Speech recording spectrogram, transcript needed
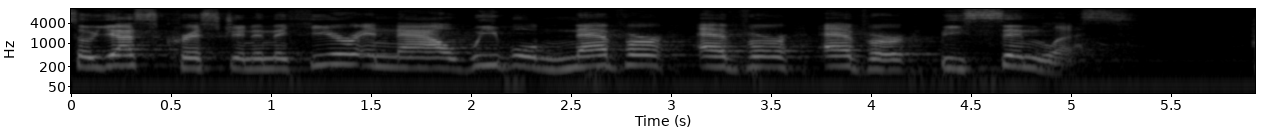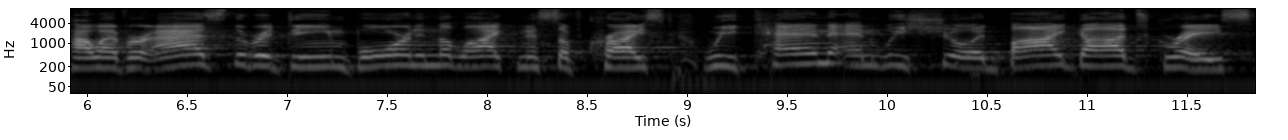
So, yes, Christian, in the here and now, we will never, ever, ever be sinless. However, as the redeemed, born in the likeness of Christ, we can and we should, by God's grace,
